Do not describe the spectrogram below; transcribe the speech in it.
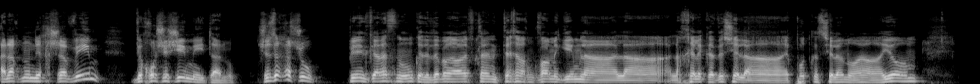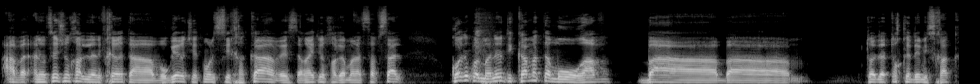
אנחנו נחשבים וחוששים מאיתנו, שזה חשוב. פיני התכנסנו כדי לדבר על אלף קליין תכף אנחנו כבר מגיעים ל- ל- לחלק הזה של הפודקאסט שלנו היום אבל אני רוצה לשאול אותך לנבחרת הבוגרת שאתמול שיחקה וראיתי אותך גם על הספסל קודם כל מעניין אותי כמה אתה מעורב ב... ב... אתה יודע תוך כדי משחק.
